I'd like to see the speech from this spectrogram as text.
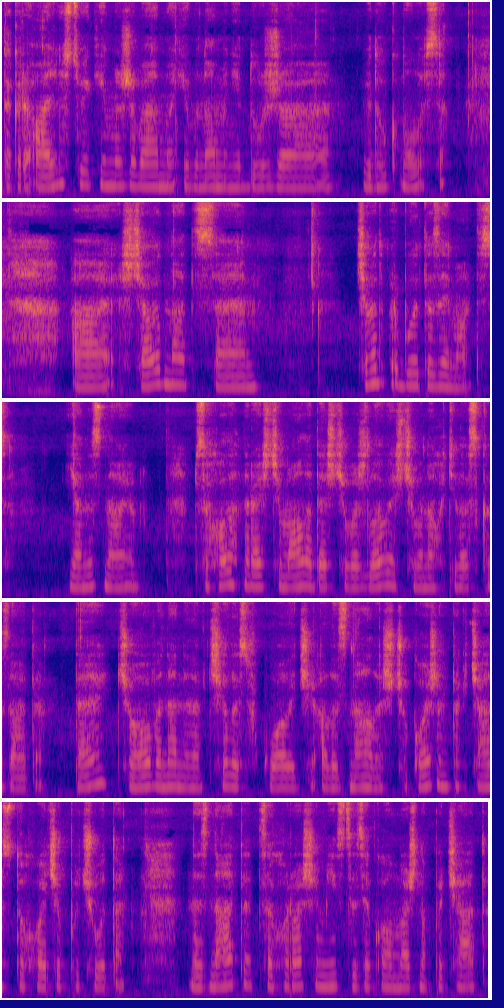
так реальністю, в якій ми живемо, і воно мені дуже відгукнулося. А ще одна це чим ви будете займатися? Я не знаю. Психолог нарешті мала дещо важливе, що вона хотіла сказати. Те, чого вона не навчилась в коледжі, але знала, що кожен так часто хоче почути. Не знати це хороше місце, з якого можна почати.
